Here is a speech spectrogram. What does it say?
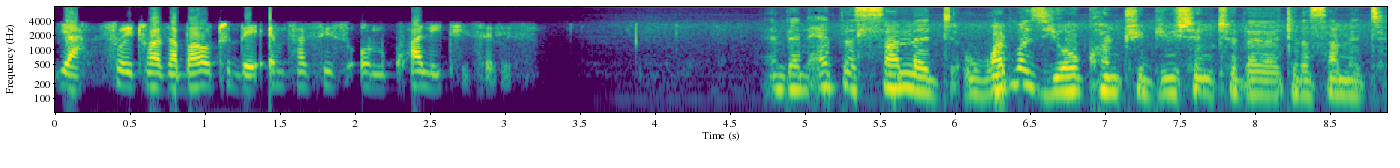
Yeah, so it was about the emphasis on quality service. And then at the summit, what was your contribution to the to the summit?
